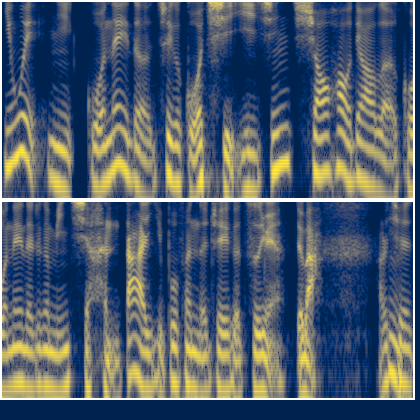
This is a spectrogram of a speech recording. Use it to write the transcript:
因为你国内的这个国企已经消耗掉了国内的这个民企很大一部分的这个资源，对吧？而且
